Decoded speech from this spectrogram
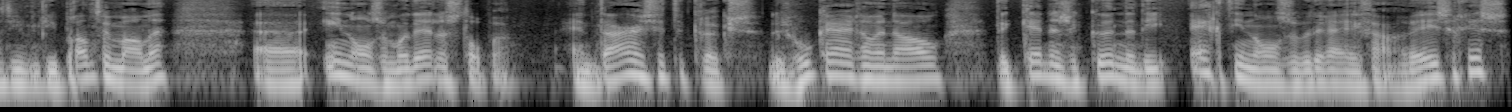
die, die brandweermannen, in onze modellen stoppen. En daar zit de crux. Dus hoe krijgen we nou de kennis en kunde die echt in onze bedrijven aanwezig is,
